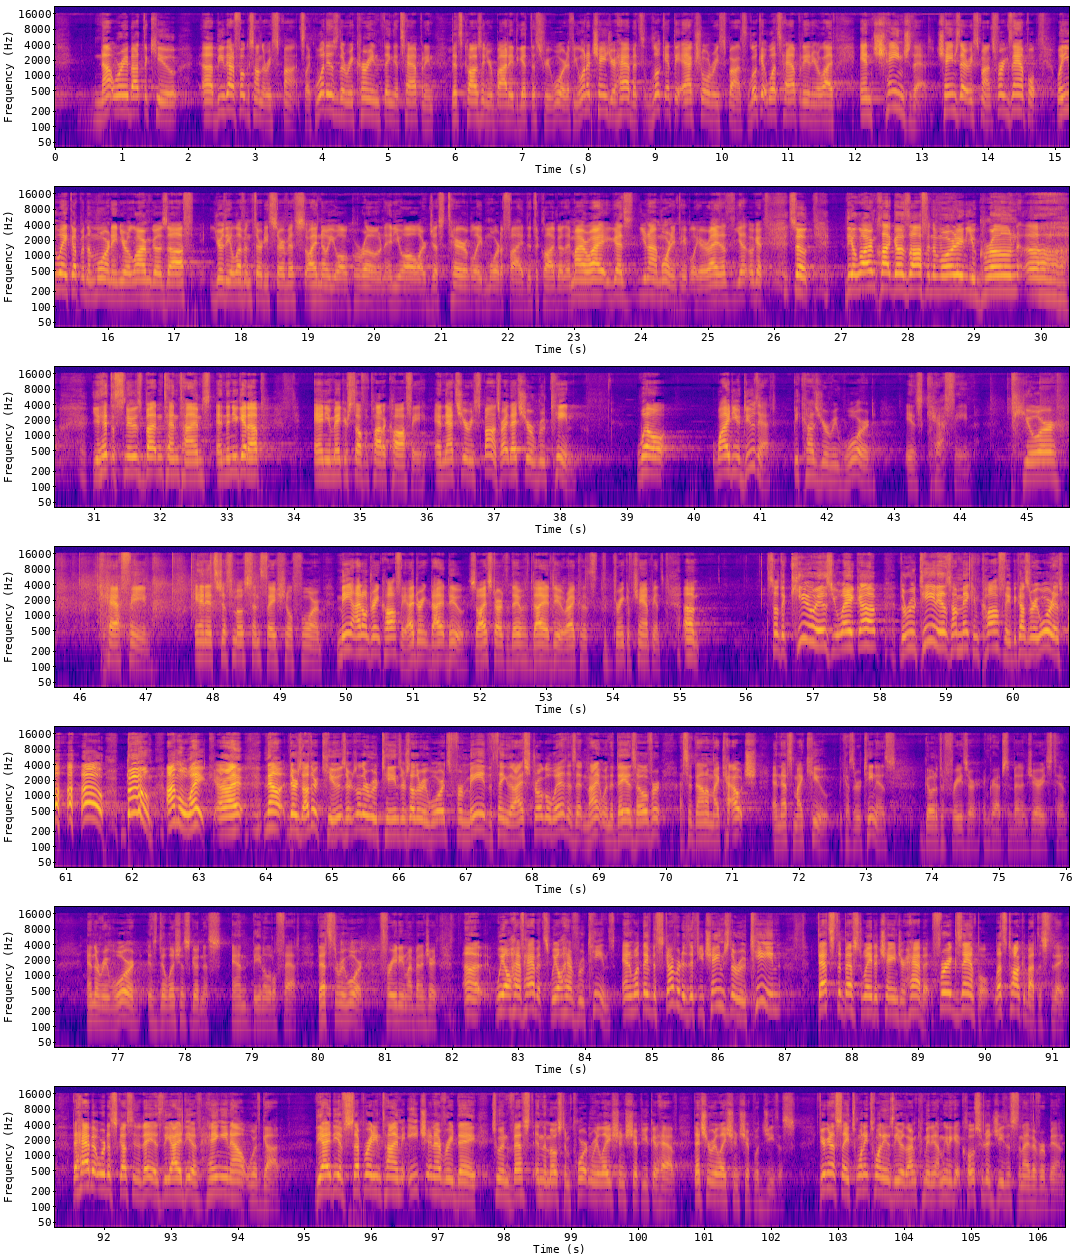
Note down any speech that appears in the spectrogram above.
not worry about the cue, uh, but you've got to focus on the response. Like, what is the recurring thing that's happening that's causing your body to get this reward? If you want to change your habits, look at the actual response. Look at what's happening in your life and change that. Change that response. For example, when you wake up in the morning, your alarm goes off, you're the 11:30 service, so I know you all groan and you all are just terribly mortified that the clock goes. Am I right? You guys, you're not morning people here, right? That's, yeah, okay. So the alarm clock goes off in the morning. You groan. Oh, you hit the snooze button 10 times, and then you get up and you make yourself a pot of coffee, and that's your response, right? That's your routine. Well, why do you do that? Because your reward is caffeine, pure caffeine in its just most sensational form. Me, I don't drink coffee. I drink Diet Dew. So I start the day with Diet Dew, right? Because it's the drink of champions. Um, so the cue is you wake up. The routine is I'm making coffee because the reward is, ho, ho, ho, boom, I'm awake, all right? Now, there's other cues, there's other routines, there's other rewards. For me, the thing that I struggle with is at night when the day is over, I sit down on my couch and that's my cue because the routine is go to the freezer and grab some Ben and Jerry's, Tim And the reward is delicious goodness and being a little fat. That's the reward for eating my Ben and Jerry's. Uh, we all have habits, we all have routines. And what they've discovered is if you change the routine, that's the best way to change your habit. For example, let's talk about this today. The habit we're discussing today is the idea of hanging out with God. The idea of separating time each and every day to invest in the most important relationship you could have. That's your relationship with Jesus. If you're going to say 2020 is the year that I'm committing, I'm going to get closer to Jesus than I've ever been,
